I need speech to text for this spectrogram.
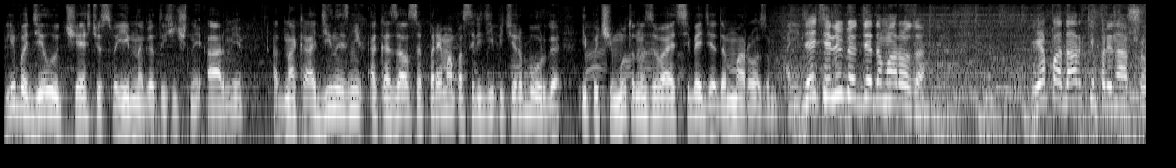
либо делают частью своей многотысячной армии. Однако один из них оказался прямо посреди Петербурга и почему-то называет себя Дедом Морозом. Дети любят Деда Мороза. Я подарки приношу.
